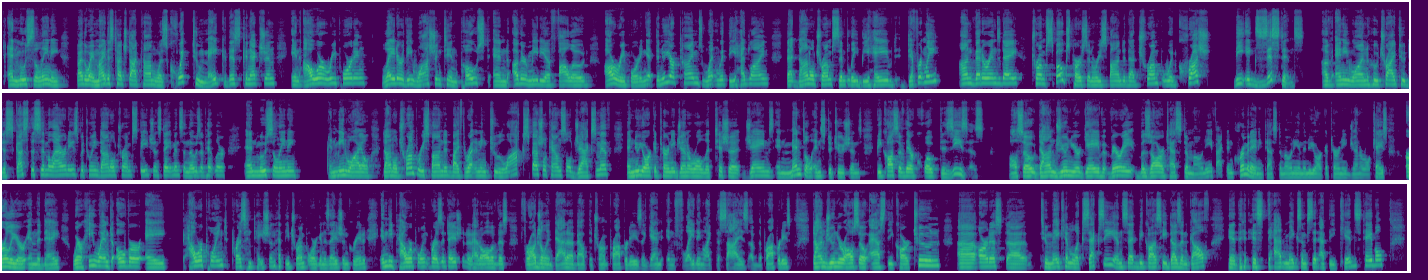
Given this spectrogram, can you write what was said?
and Mussolini, by the way, MeidasTouch.com was quick to make this connection in our reporting. Later, the Washington Post and other media followed our reporting. Yet the New York Times went with the headline that Donald Trump simply behaved differently on Veterans Day. Trump's spokesperson responded that Trump would crush the existence of anyone who tried to discuss the similarities between Donald Trump's speech and statements and those of Hitler and Mussolini. And meanwhile, Donald Trump responded by threatening to lock special counsel Jack Smith and New York Attorney General Letitia James in mental institutions because of their quote diseases. Also, Don Jr. gave very bizarre testimony, in fact, incriminating testimony in the New York Attorney General case, earlier in the day where he went over a PowerPoint presentation that the Trump organization created. In the PowerPoint presentation, it had all of this fraudulent data about the Trump properties, again, inflating like the size of the properties. Don Jr. also asked the cartoon uh, artist uh, to make him look sexy and said because he doesn't golf, his, his dad makes him sit at the kids' table.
